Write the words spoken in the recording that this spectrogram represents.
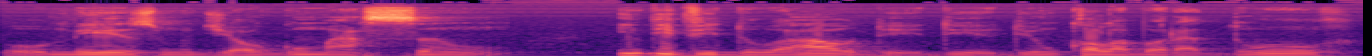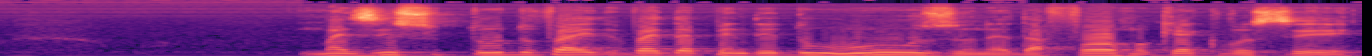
ou mesmo de alguma ação individual de, de, de um colaborador. Mas isso tudo vai, vai depender do uso, né, da forma, o que é que você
